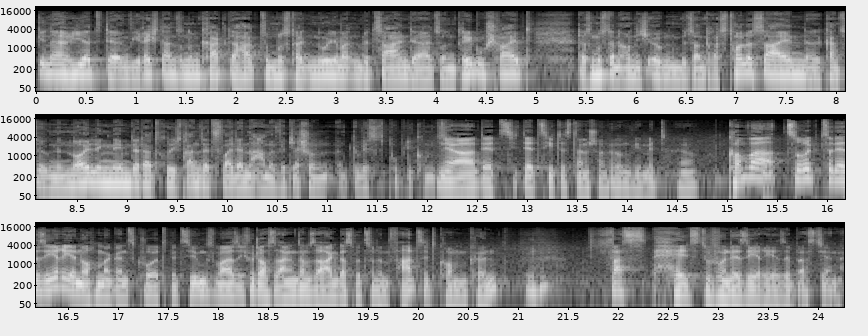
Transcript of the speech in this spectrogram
generiert, der irgendwie Recht an so einem Charakter hat. Du musst halt nur jemanden bezahlen, der halt so ein Drehbuch schreibt. Das muss dann auch nicht irgendein besonderes Tolles sein. Da kannst du irgendeinen Neuling nehmen, der da sich dran setzt, weil der Name wird ja schon ein gewisses Publikum ziehen. Ja, der, der zieht es dann schon irgendwie mit, ja. Kommen wir zurück zu der Serie noch mal ganz kurz, beziehungsweise ich würde auch langsam sagen, dass wir zu einem Fazit kommen können. Mhm. Was hältst du von der Serie, Sebastian?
